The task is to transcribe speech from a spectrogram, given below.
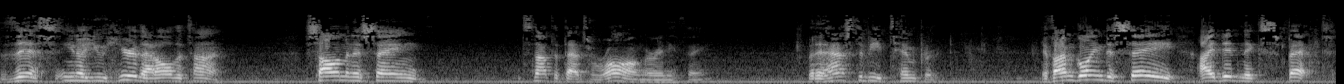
this. You know, you hear that all the time. Solomon is saying it's not that that's wrong or anything, but it has to be tempered. If I'm going to say I didn't expect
